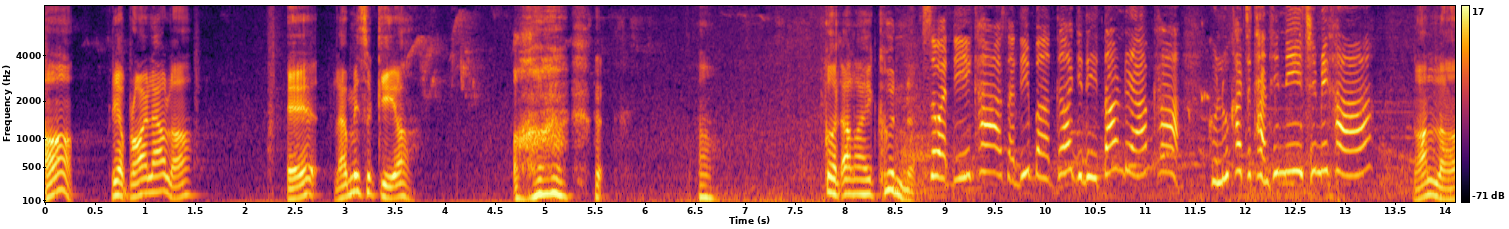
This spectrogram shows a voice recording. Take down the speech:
อ๋อ เรียบร้อยแล้วเหรอ เอ๊ะ แล้วมิสกิอะ อ้าวเกิดอะไรขึ้นน่ะสวัสดีค่ะสันดี้เบอร์เกอร์ยินดีต้อนรับค่ะ คุณลูกค้าจะทานที่นี่ใช่ไหมคะ งั้นเหรอ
